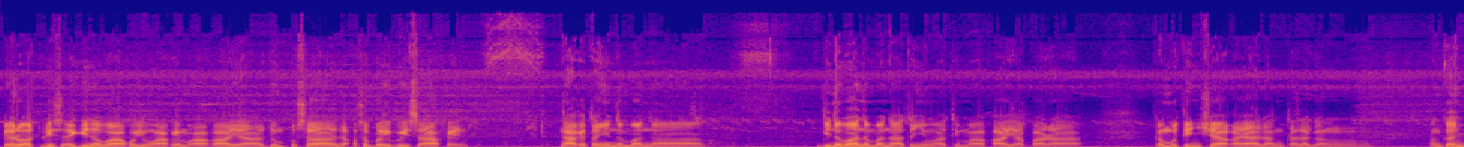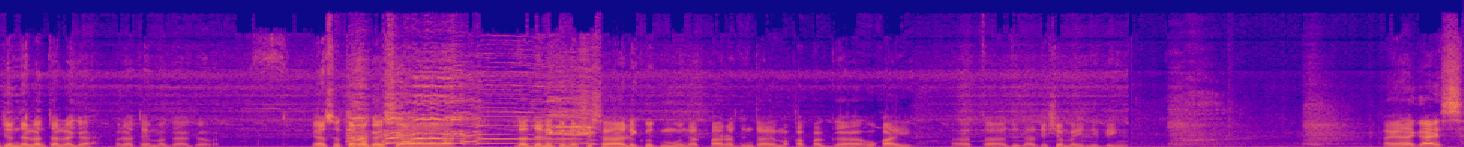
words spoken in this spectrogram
Pero at least ay ginawa ko yung aking makakaya doon po sa nakasubaybay sa akin. Nakita nyo naman na ginawa naman natin yung ating makakaya para gamutin siya. Kaya lang talagang hanggang dyan na lang talaga. Wala tayong magagawa. Yeah, so tara guys, ah, dadalhin ko na siya sa likod muna para doon tayo makapag-hukay at ah, doon natin siya mailibing. Ayan na guys,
